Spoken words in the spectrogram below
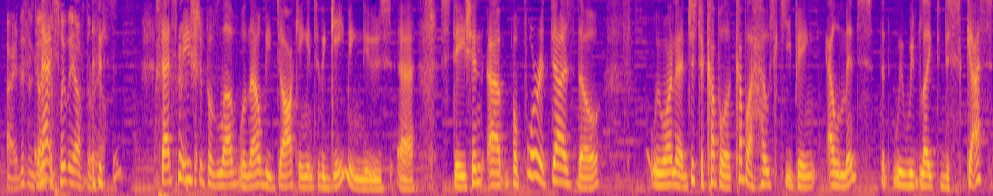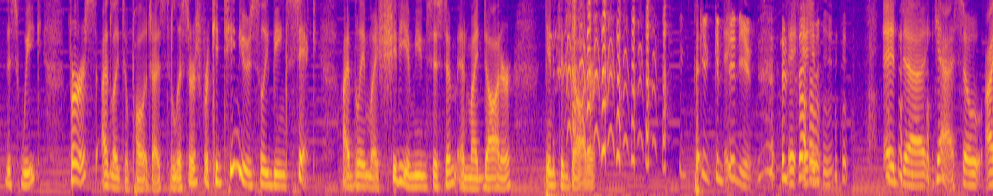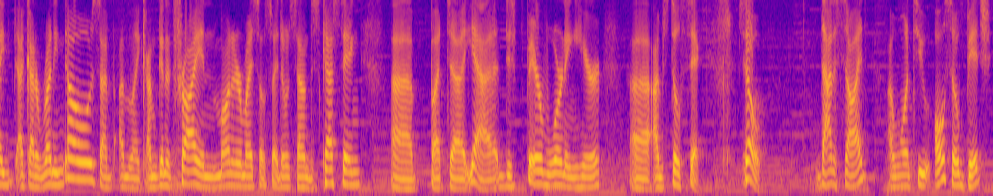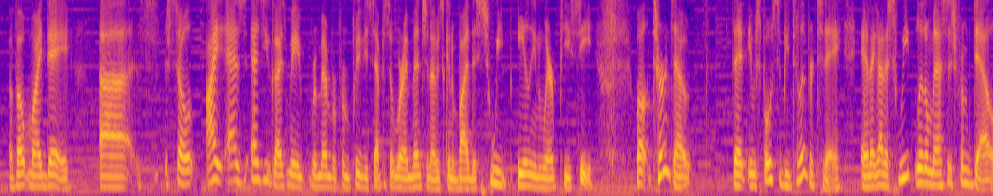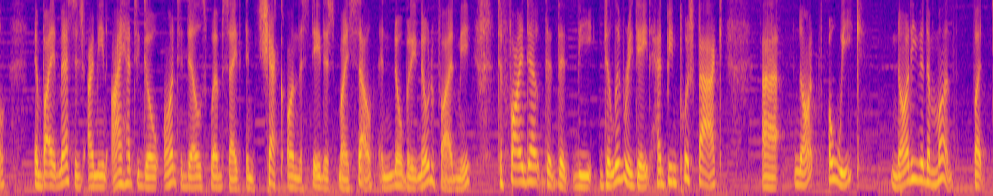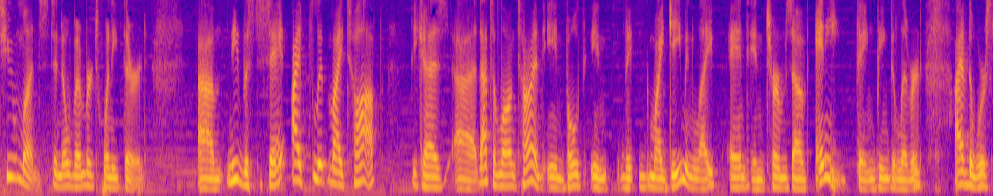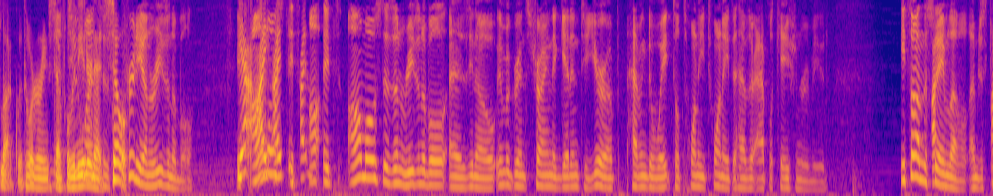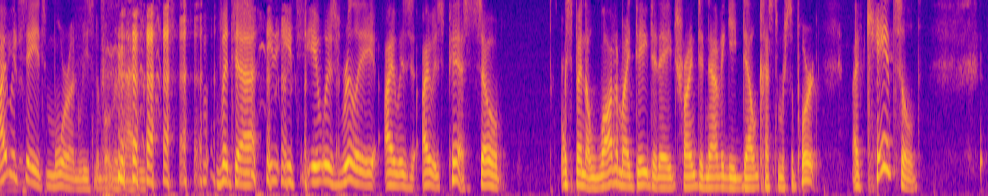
All right, this is going That's- completely off the rails. that spaceship of love will now be docking into the gaming news uh, station. Uh, before it does, though, we want to just a couple a couple of housekeeping elements that we would like to discuss this week. First, I'd like to apologize to listeners for continuously being sick. I blame my shitty immune system and my daughter, infant daughter. Continue. I'm it- sorry. and uh, yeah, so I I got a runny nose. I'm I'm like I'm gonna try and monitor myself so I don't sound disgusting. Uh, but uh, yeah, just fair warning here. Uh, I'm still sick. So that aside, I want to also bitch about my day. Uh, so I, as as you guys may remember from previous episode where I mentioned I was going to buy this sweet Alienware PC. Well, it turns out that it was supposed to be delivered today, and I got a sweet little message from Dell. And by message, I mean I had to go onto Dell's website and check on the status myself, and nobody notified me to find out that the, the delivery date had been pushed back uh, not a week, not even a month, but two months to November 23rd. Um, needless to say, I flipped my top because uh, that's a long time in both in the, my gaming life and in terms of anything being delivered. I have the worst luck with ordering stuff Yeah, over the internet. So pretty unreasonable. It's Yeah, I- I- it's I- it's almost as unreasonable as you know immigrants trying to get into Europe having to wait till 2020 to have their application reviewed. It's on the same level. I'm just. I would It say it's more unreasonable than that. but uh, it, it's it was really I was I was pissed. So I spent a lot of my day today trying to navigate Dell customer support. I've canceled.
